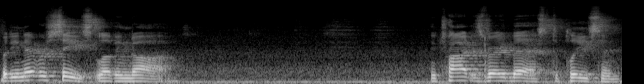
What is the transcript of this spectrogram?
But he never ceased loving God. He tried his very best to please him.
